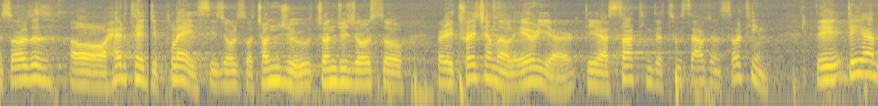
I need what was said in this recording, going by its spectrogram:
The uh, heritage place is also Jeonju. Jeonju is also very traditional area. They are starting the 2013. They, they are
